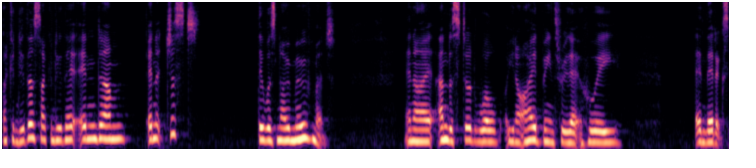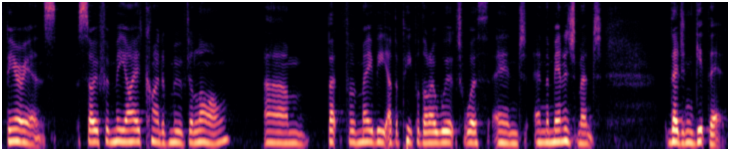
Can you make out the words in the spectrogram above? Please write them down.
I can do this, I can do that. And, um, and it just, there was no movement. And I understood, well, you know, I had been through that hui and that experience. So for me, I had kind of moved along. Um, but for maybe other people that I worked with and, and the management, they didn't get that.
